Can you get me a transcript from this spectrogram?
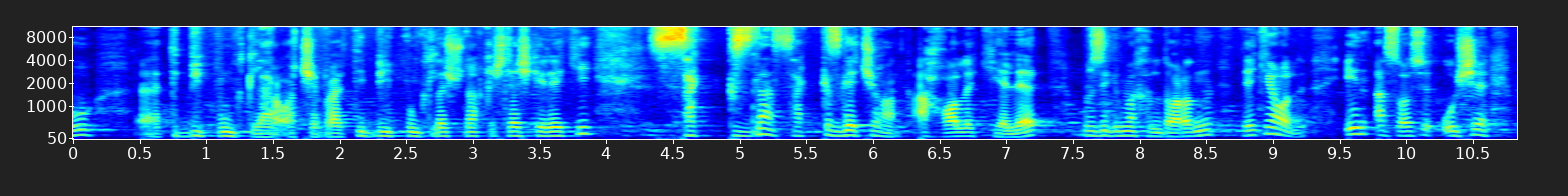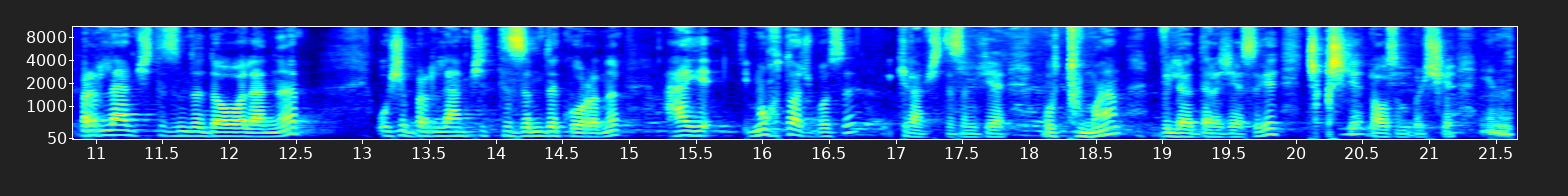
bu tibbiy punktlar ochib va tibbiy punktlar shunaqa ishlash kerakki sakkizdan sakkizgacha aholi kelib bir yuz yigirma xil dorini lekin eng asosiy o'sha birlamchi tizimda davolanib o'sha birlamchi tizimda ko'rinib agar muhtoj bo'lsa ikkilamchi tizimga bu tuman viloyat darajasiga chiqishga lozim bo'lishiga endi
